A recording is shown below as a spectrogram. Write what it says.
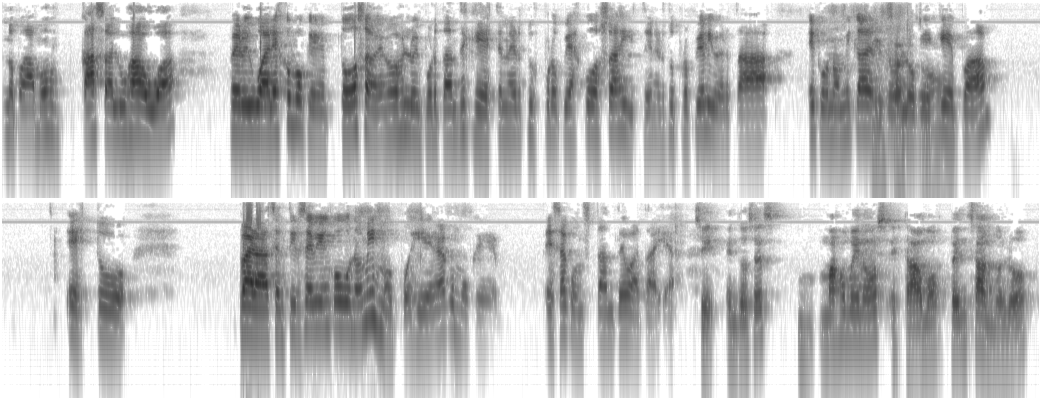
no, pagamos casa, luz, agua, pero igual es como que todos sabemos lo importante que es tener tus propias cosas y tener tu propia libertad económica dentro de lo que quepa. Esto, para sentirse bien con uno mismo, pues y era como que esa constante batalla. Sí, entonces más o menos estábamos pensándolo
